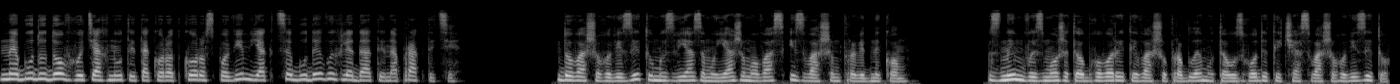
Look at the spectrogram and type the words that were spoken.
Не буду довго тягнути та коротко розповім, як це буде виглядати на практиці. До вашого візиту ми зв'язамо яжемо вас із вашим провідником. З ним ви зможете обговорити вашу проблему та узгодити час вашого візиту.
